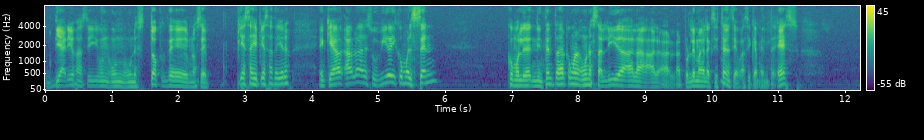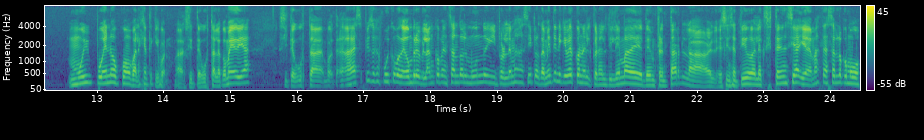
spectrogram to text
diarios así, un, un- un stock de, no sé, piezas y piezas de diarios, en que ha- habla de su vida y cómo el Zen como le, intenta dar como una, salida al problema de la existencia, básicamente. Es muy bueno como para la gente que, bueno, si te gusta la comedia, si te gusta... A veces pienso que es muy como de hombre blanco pensando el mundo y problemas así, pero también tiene que ver con el, con el dilema de, de enfrentar la, el sinsentido de la existencia y además de hacerlo como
